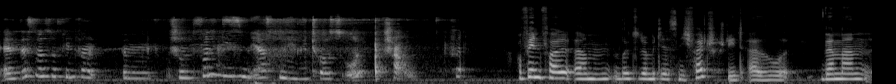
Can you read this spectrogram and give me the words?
Ähm, das war's auf jeden Fall ähm, schon von diesem ersten Mythos und ciao. Auf jeden Fall, ähm, Leute, damit ihr das nicht falsch versteht, also wenn man,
